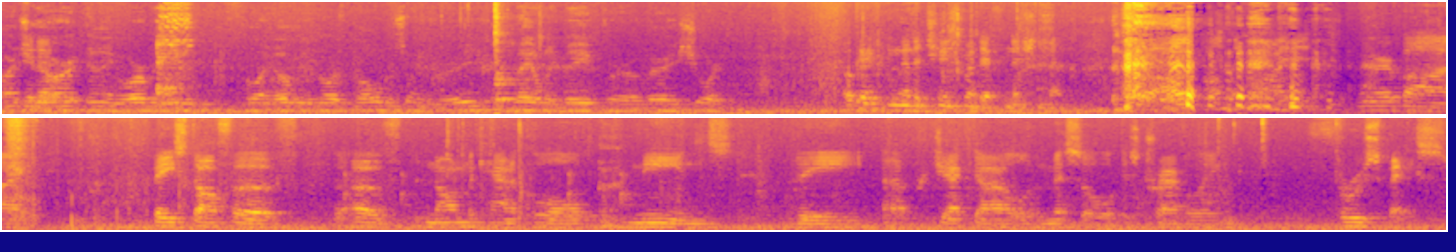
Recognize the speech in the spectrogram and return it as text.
Aren't you you know. or- in orbit going over the North Pole to some degree? It may only be for a very short, Okay, I'm going to change my definition then. So I'll, I'll define it whereby, based off of, of non-mechanical means, the uh, projectile or the missile is traveling through space.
